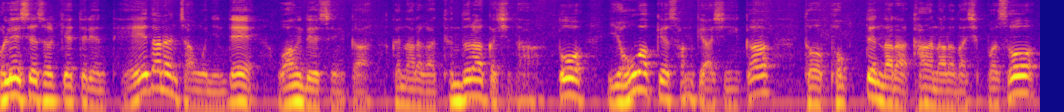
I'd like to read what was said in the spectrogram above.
블레셋을 깨뜨린 대단한 장군인데 왕이 됐으니까 그 나라가 든든할 것이다. 또 여호와께서 함께 하시니까 더 복된 나라, 강한 나라다 싶어서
